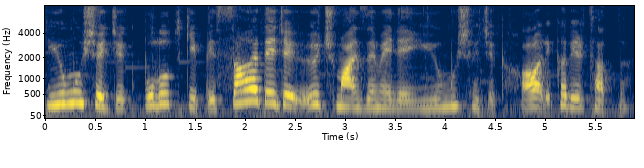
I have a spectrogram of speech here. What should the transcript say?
Yumuşacık, bulut gibi sadece 3 malzemeli yumuşacık harika bir tatlı.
